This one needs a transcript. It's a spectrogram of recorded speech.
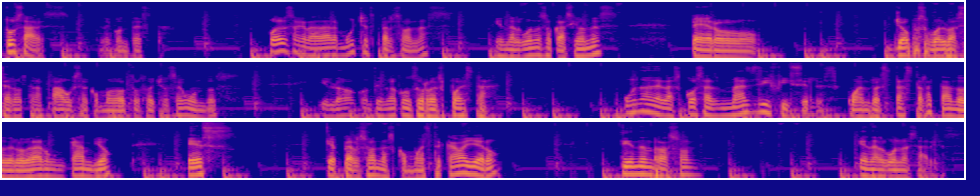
Tú sabes, le contesta. Puedes agradar a muchas personas en algunas ocasiones, pero Jobs vuelve a hacer otra pausa como de otros 8 segundos y luego continúa con su respuesta. Una de las cosas más difíciles cuando estás tratando de lograr un cambio es que personas como este caballero tienen razón en algunas áreas.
